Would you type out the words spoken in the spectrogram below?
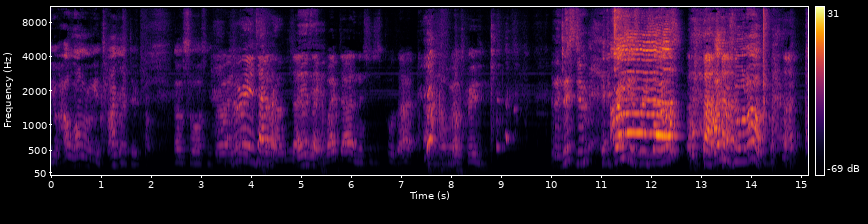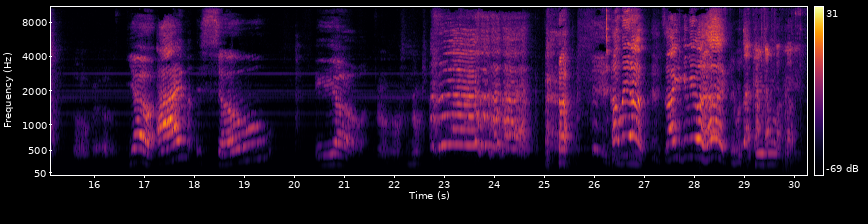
Yo, how long were we in time right there? That was so awesome. Bro, I We know were in time, that- bro. That It was was like wiped out, and then she just pulled that out of That was crazy. And then this dude hit the craziest ah! freestyles. What was going on? oh. Yo, I'm so. Boa, cara.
